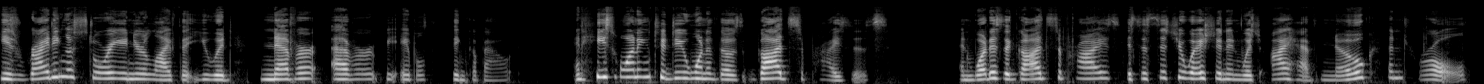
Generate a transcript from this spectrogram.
he's writing a story in your life that you would never ever be able to think about. And he's wanting to do one of those God surprises. And what is a God surprise? It's a situation in which I have no control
